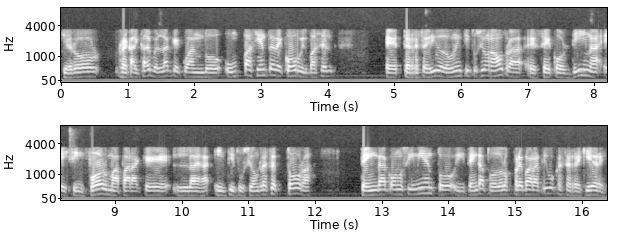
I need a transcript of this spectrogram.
quiero recalcar, ¿verdad?, que cuando un paciente de COVID va a ser este, referido de una institución a otra, eh, se coordina y se informa para que la institución receptora tenga conocimiento y tenga todos los preparativos que se requieren.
